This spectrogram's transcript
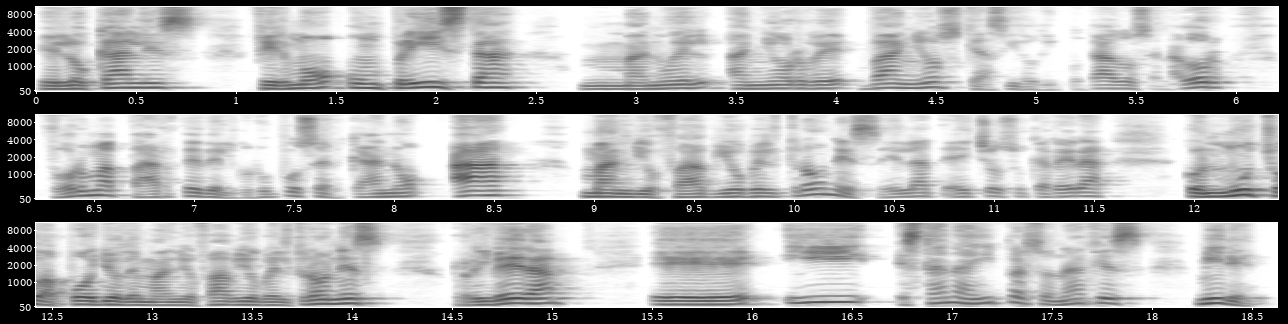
eh, locales, firmó un priista, Manuel Añorbe Baños, que ha sido diputado, senador, forma parte del grupo cercano a Manlio Fabio Beltrones. Él ha hecho su carrera con mucho apoyo de Manlio Fabio Beltrones Rivera. Eh, y están ahí personajes, mire,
